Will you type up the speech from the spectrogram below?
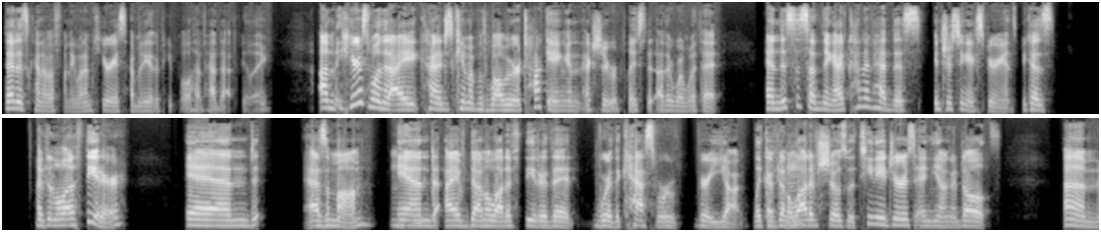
That is kind of a funny one. I'm curious how many other people have had that feeling. Um, here's one that I kind of just came up with while we were talking and actually replaced the other one with it. And this is something I've kind of had this interesting experience because I've done a lot of theater and as a mom Mhm. and I've done a lot of theater that where the casts were very young. Like I've done a lot of shows with teenagers and young adults. Um,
